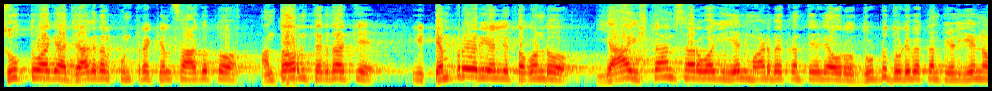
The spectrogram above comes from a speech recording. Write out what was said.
ಸೂಕ್ತವಾಗಿ ಆ ಜಾಗದಲ್ಲಿ ಕುಂತ್ರೆ ಕೆಲಸ ಆಗುತ್ತೋ ಅಂಥವ್ರನ್ನ ತೆಗೆದಾಕಿ ಈ ಟೆಂಪ್ರವರಿಯಲ್ಲಿ ತಗೊಂಡು ಯಾ ಇಷ್ಟಾನುಸಾರವಾಗಿ ಏನು ಮಾಡ್ಬೇಕಂತ ಹೇಳಿ ಅವರು ದುಡ್ಡು ದುಡಿಬೇಕಂತ ಹೇಳಿ ಏನು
